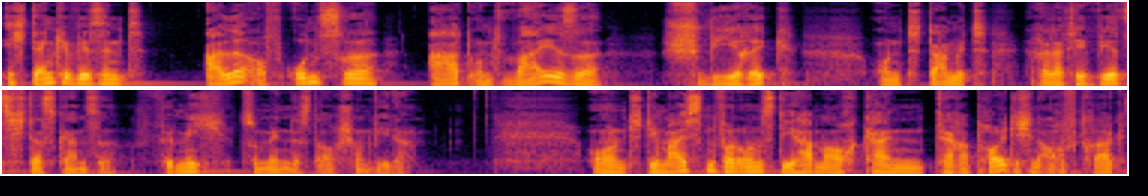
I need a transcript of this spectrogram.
ich denke, wir sind alle auf unsere Art und Weise schwierig und damit relativiert sich das Ganze, für mich zumindest auch schon wieder. Und die meisten von uns, die haben auch keinen therapeutischen Auftrag,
